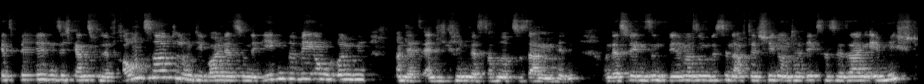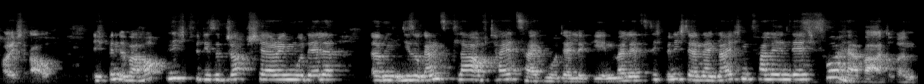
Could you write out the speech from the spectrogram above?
Jetzt bilden sich ganz viele Frauenzirkel und die wollen jetzt so eine Gegenbewegung gründen und letztendlich kriegen wir es doch nur zusammen hin. Und deswegen sind wir immer so ein bisschen auf der Schiene unterwegs, dass wir sagen, eben mischt euch auf. Ich bin überhaupt nicht für diese Jobsharing-Modelle, ähm, die so ganz klar auf Teilzeitmodelle gehen, weil letztlich bin ich da in der gleichen Falle, in der ich vorher war drin.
